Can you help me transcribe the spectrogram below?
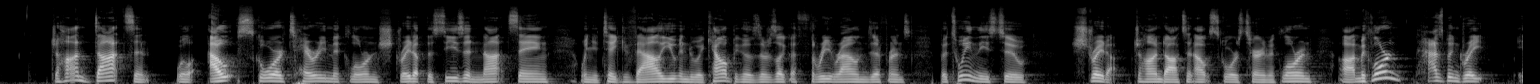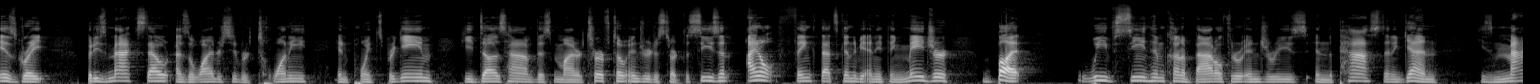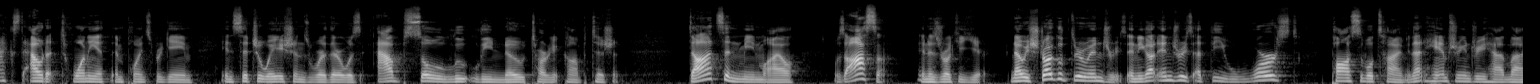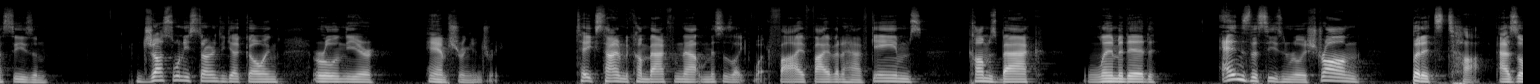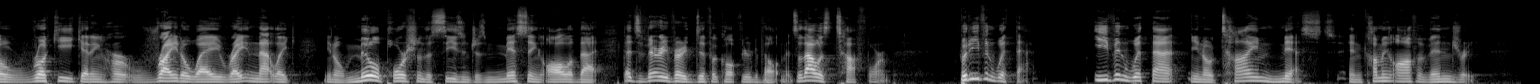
Jahan Dotson will outscore Terry McLaurin straight up the season, not saying when you take value into account because there's like a three round difference between these two. Straight up, Jahan Dotson outscores Terry McLaurin. Uh, McLaurin has been great, is great but he's maxed out as a wide receiver 20 in points per game. He does have this minor turf toe injury to start the season. I don't think that's going to be anything major, but we've seen him kind of battle through injuries in the past. And again, he's maxed out at 20th in points per game in situations where there was absolutely no target competition. Dotson, meanwhile, was awesome in his rookie year. Now he struggled through injuries, and he got injuries at the worst possible time. And that hamstring injury he had last season, just when he's starting to get going early in the year, hamstring injury. Takes time to come back from that, misses like what, five, five and a half games, comes back, limited, ends the season really strong, but it's tough. As a rookie, getting hurt right away, right in that like, you know, middle portion of the season, just missing all of that. That's very, very difficult for your development. So that was tough for him. But even with that, even with that, you know, time missed and coming off of injury,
